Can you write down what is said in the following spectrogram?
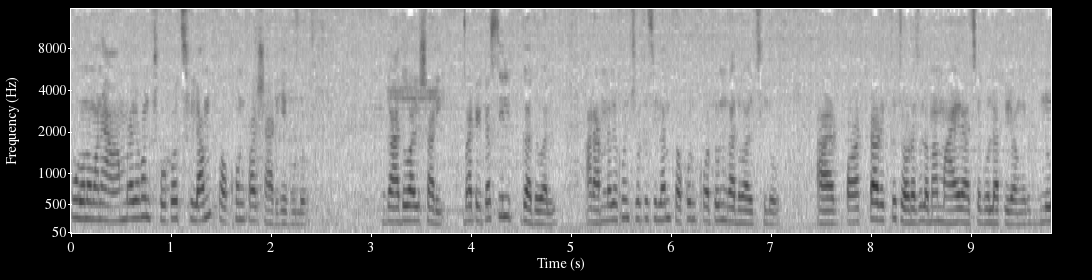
পুরনো মানে আমরা যখন ছোট ছিলাম তখনকার শাড়ি এগুলো, গাদোয়াল শাড়ি বাট এটা সিল্ক গাদোয়াল। আর আমরা যখন ছোট ছিলাম, তখন কটন গাদোয়াল ছিল। আর পাড়টা আর একটু চড়া ছিল, আমার মায়ের আছে গোলাপি রঙের ব্লু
